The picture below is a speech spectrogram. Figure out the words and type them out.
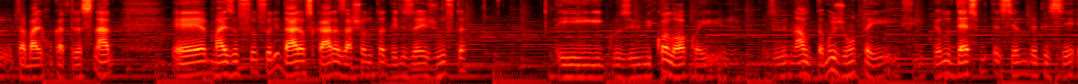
eu trabalho com carteira assinada, é, mas eu sou solidário aos caras, acho a luta deles é justa e inclusive me coloco aí, inclusive na luta, tamo junto aí, enfim, pelo 13 terceiro do BPC,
